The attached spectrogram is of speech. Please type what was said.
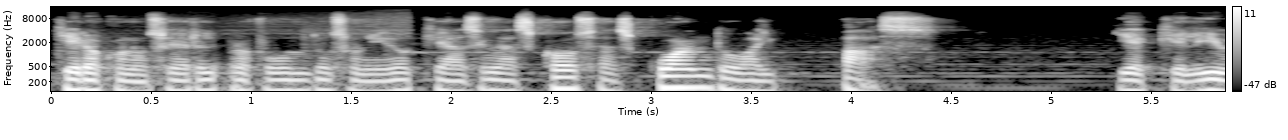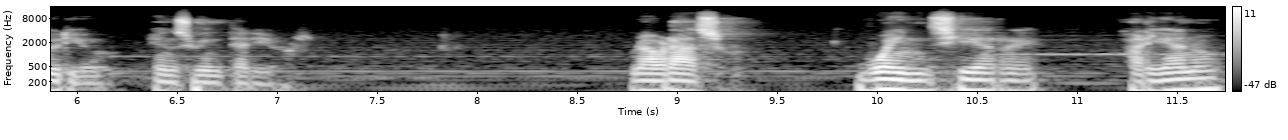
Quiero conocer el profundo sonido que hacen las cosas cuando hay paz y equilibrio en su interior. Un abrazo, buen cierre ariano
